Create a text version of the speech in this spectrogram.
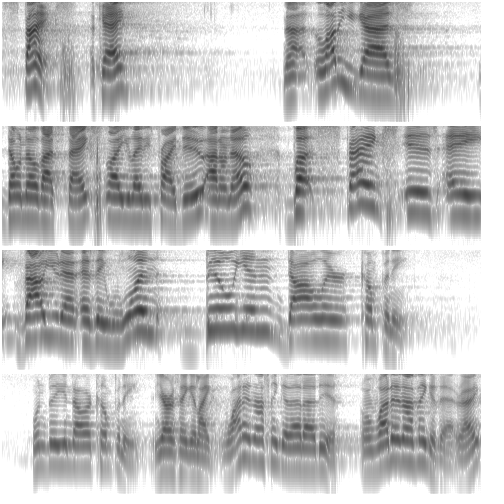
Spanx, okay? Now, a lot of you guys don't know about Spanx. A lot of you ladies probably do. I don't know. But Spanx is a valued at as a $1 billion company. $1 billion company. Y'all are thinking, like, why didn't I think of that idea? Well, why didn't I think of that, right?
